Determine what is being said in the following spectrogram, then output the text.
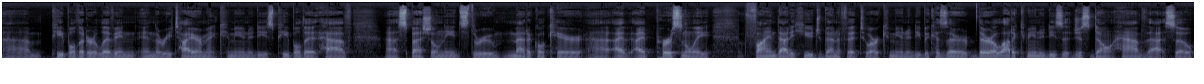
um, people that are living in the retirement communities, people that have uh, special needs through medical care. Uh, I, I, personally find that a huge benefit to our community because there there are a lot of communities that just don't have that. So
